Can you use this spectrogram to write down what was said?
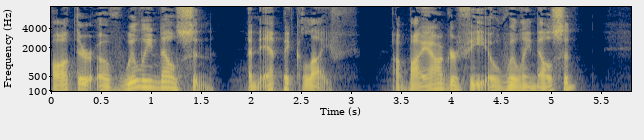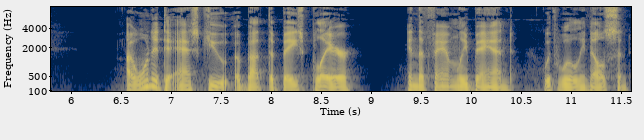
author of Willie Nelson: An Epic Life, a biography of Willie Nelson. I wanted to ask you about the bass player in the family band with Willie Nelson,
